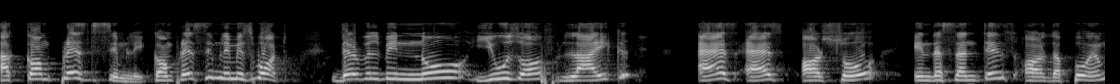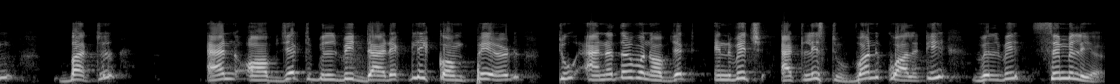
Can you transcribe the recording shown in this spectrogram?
a compressed simile. Compressed simile means what? There will be no use of like as as or so in the sentence or the poem but an object will be directly compared to another one object in which at least one quality will be similar.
